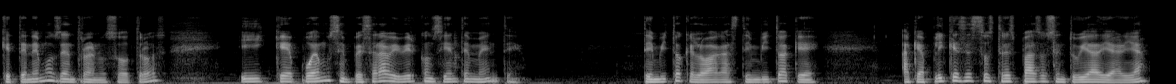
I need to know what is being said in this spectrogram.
que tenemos dentro de nosotros y que podemos empezar a vivir conscientemente. Te invito a que lo hagas, te invito a que a que apliques estos tres pasos en tu vida diaria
